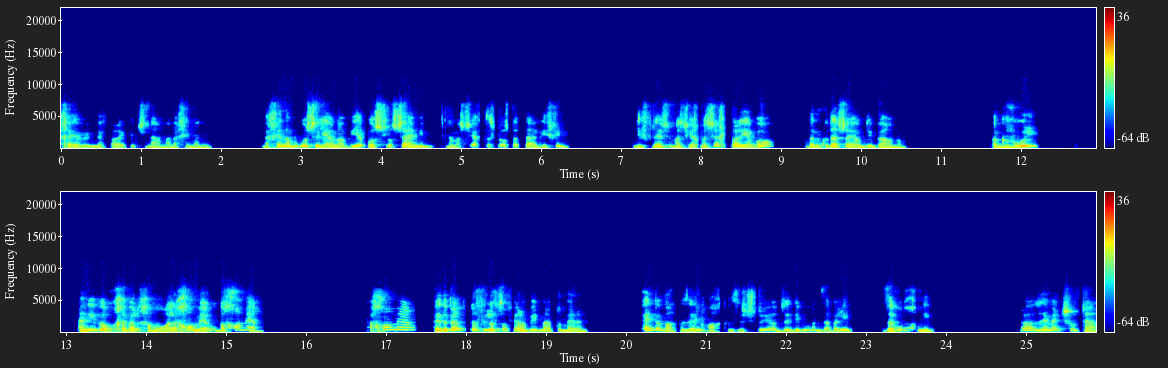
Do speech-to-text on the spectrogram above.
חייבים לפרק את שני המלאכים האלה. לכן אמרו שאליהו הנביא יבוא שלושה ימים לפני משיח, את שלושת התהליכים לפני שמשיח. משיח כבר יבוא בנקודה שהיום דיברנו. הגבול, אני ורוכב על חמור, על החומר, הוא בחומר. החומר, מדברת איתו פילוסופיה, אני מבין מה את אומרת. אין דבר כזה, אין מוח כזה, שטויות, זה דיבור על זבלים, זה רוחני. לא, זה אמת פשוטה,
